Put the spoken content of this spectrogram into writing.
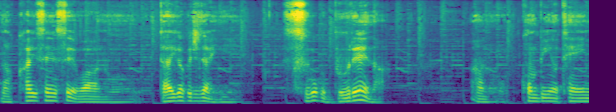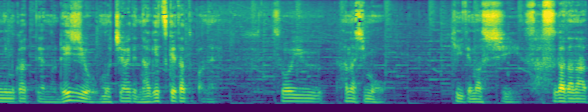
中井先生はあの大学時代にすごく無礼なあのコンビニの店員に向かってあのレジを持ち上げて投げつけたとかねそういう話も聞いてますしさすがだな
